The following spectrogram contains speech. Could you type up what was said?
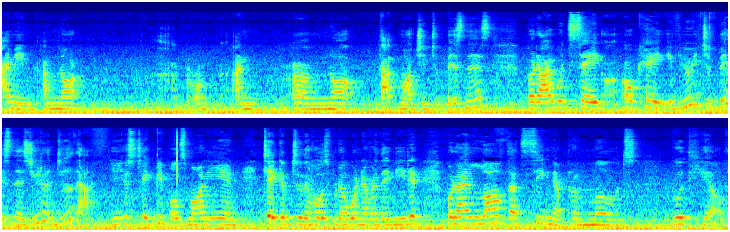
I mean, I'm not, I'm, I'm not that much into business, But I would say, okay, if you're into business, you don't do that. You just take people's money and take them to the hospital whenever they need it. But I love that Cigna promotes good health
